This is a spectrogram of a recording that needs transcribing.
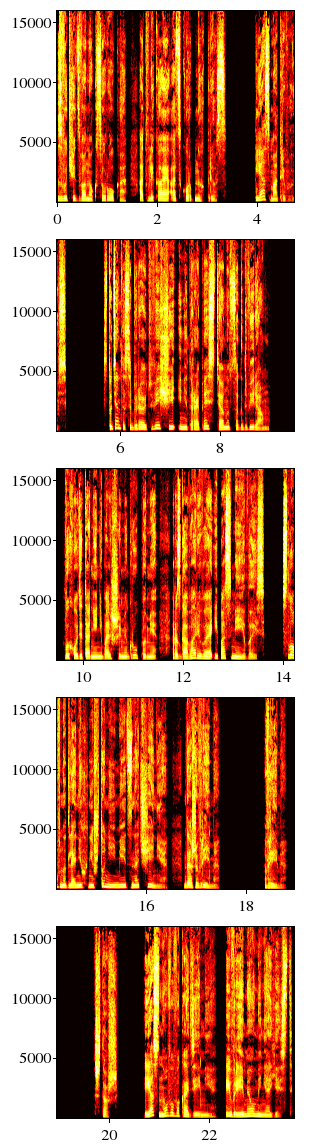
Звучит звонок с урока, отвлекая от скорбных грез. Я осматриваюсь. Студенты собирают вещи и, не торопясь, тянутся к дверям. Выходят они небольшими группами, разговаривая и посмеиваясь, словно для них ничто не имеет значения, даже время. Время. Что ж, я снова в академии, и время у меня есть.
